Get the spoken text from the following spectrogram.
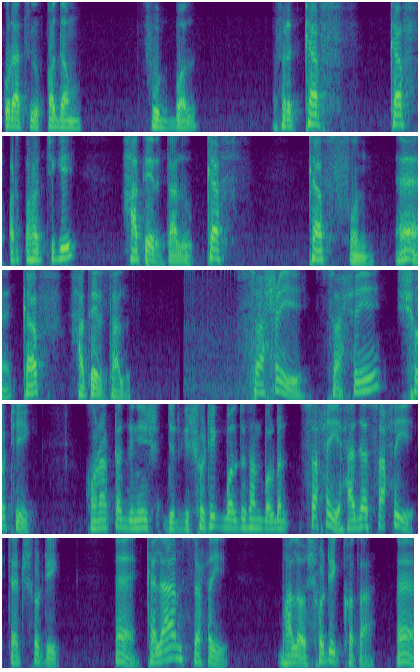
কুরাতুল কদম, ফুটবল। তারপরে ক্যাফ কাফ অর্থ হচ্ছে কি? হাতের তালু, কাফ কাফুন হ্যাঁ কাফ হাতের তালু। সাহি সাহি সঠিক। কোন একটা জিনিস যদি সঠিক বলতে চান, বলবেন সাহি, হাজা সাহি, এটা সঠিক। হ্যাঁ কালাম সাহি, ভালো, সঠিক কথা। হ্যাঁ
